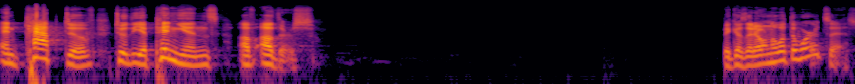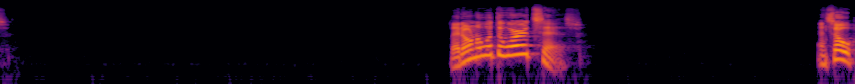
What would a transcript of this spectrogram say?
and captive to the opinions of others. Because they don't know what the word says. They don't know what the word says. And so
